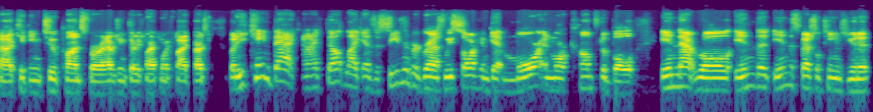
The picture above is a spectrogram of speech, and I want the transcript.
uh, kicking two punts for averaging 35.5 yards. But he came back, and I felt like as the season progressed, we saw him get more and more comfortable in that role in the in the special teams unit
